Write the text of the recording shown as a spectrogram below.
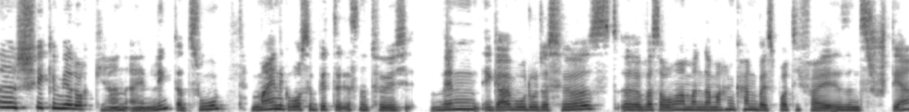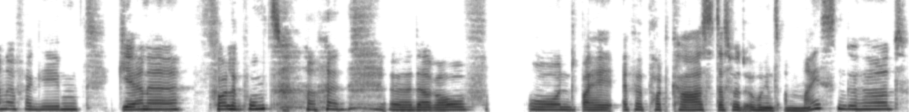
Äh, schicke mir doch gern einen Link dazu. Meine große Bitte ist natürlich, wenn, egal wo du das hörst, äh, was auch immer man da machen kann, bei Spotify sind Sterne vergeben, gerne volle Punktzahl äh, darauf. Und bei Apple Podcast, das wird übrigens am meisten gehört,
